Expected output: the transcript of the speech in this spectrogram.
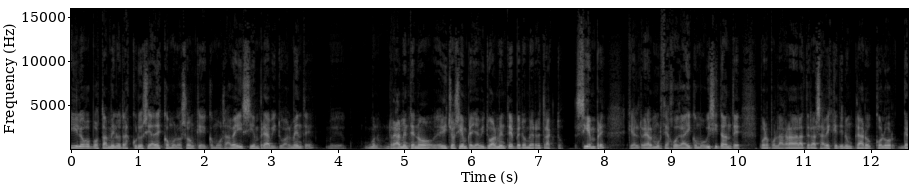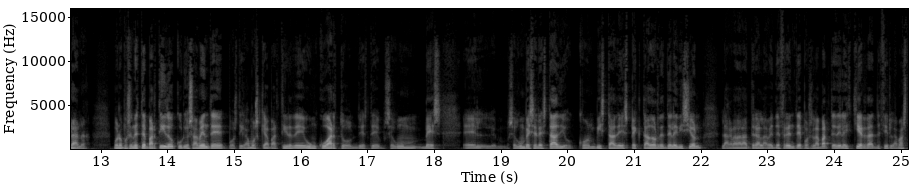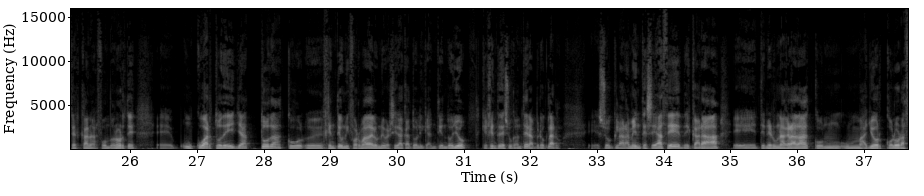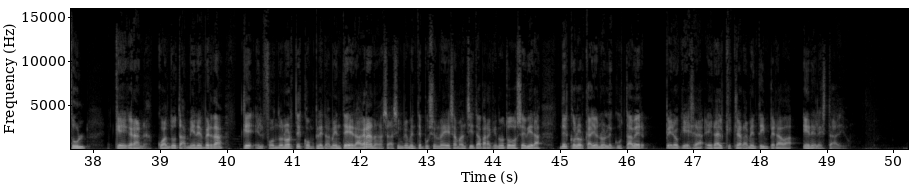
Y luego, pues también otras curiosidades como lo son que, como sabéis, siempre habitualmente, eh, bueno, realmente no, he dicho siempre y habitualmente, pero me retracto. Siempre que el Real Murcia juega ahí como visitante, bueno, pues la grada lateral sabéis que tiene un claro color grana. Bueno, pues en este partido, curiosamente, pues digamos que a partir de un cuarto, desde según ves el, según ves el estadio con vista de espectador de televisión, la grada lateral la ves de frente, pues en la parte de la izquierda, es decir, la más cercana al fondo norte, eh, un cuarto de ella, toda con eh, gente uniformada de la Universidad Católica. Entiendo yo que gente de su cantera, pero claro, eso claramente se hace de cara a eh, tener una grada con un mayor color azul que grana, cuando también es verdad que el fondo norte completamente era grana, o sea, simplemente pusieron ahí esa manchita para que no todo se viera del color que a ellos no les gusta ver, pero que era el que claramente imperaba en el estadio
